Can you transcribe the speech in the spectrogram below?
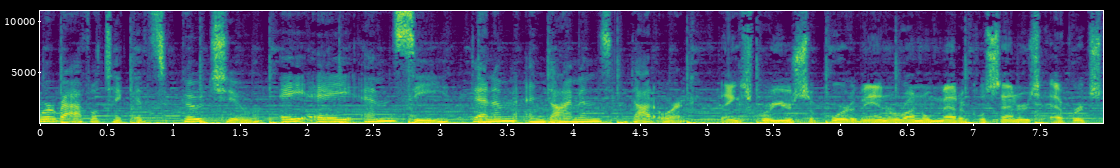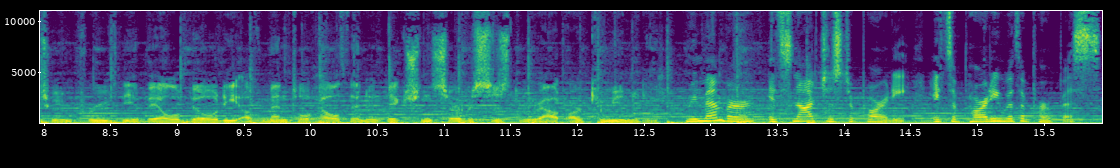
or raffle tickets, go to aamcdenimanddiamonds.org. Thanks for your support of Anne Arundel Medical Center's efforts to improve the availability of mental health and addiction services throughout our community. Remember, it's not just a party, it's a party with a purpose.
